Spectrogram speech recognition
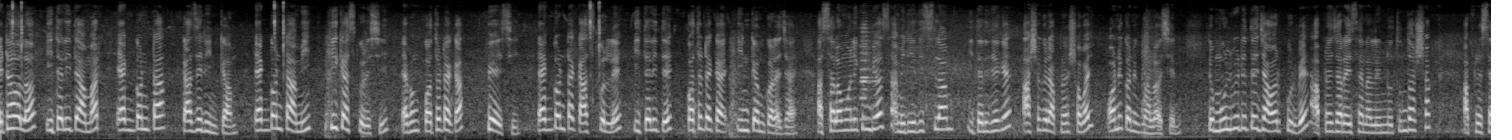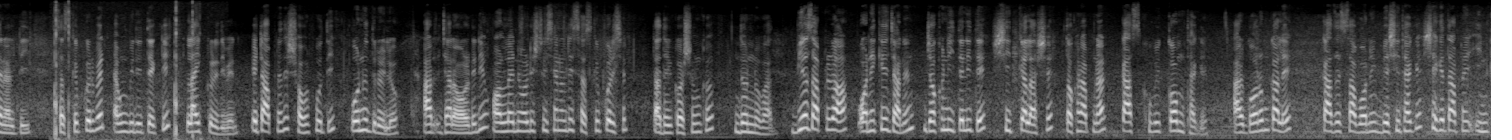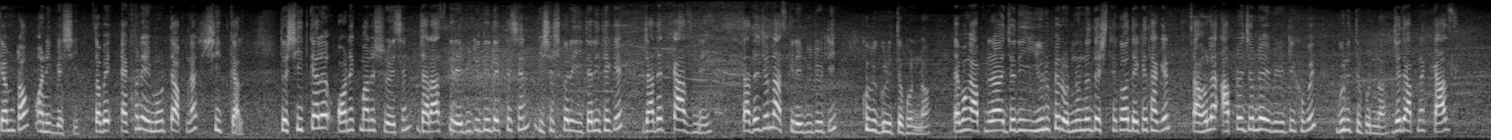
এটা হলো ইতালিতে আমার এক ঘণ্টা কাজের ইনকাম এক ঘণ্টা আমি কি কাজ করেছি এবং কত টাকা পেয়েছি? এক ঘণ্টা কাজ করলে ইতালিতে কত টাকা ইনকাম করা যায়? আসসালামু আলাইকুম বিয়াস আমি রিয়াদ ইসলাম, ইতালি থেকে। আশা করি আপনারা সবাই অনেক অনেক ভালো আছেন। তো মূল ভিডিওতে যাওয়ার পূর্বে আপনারা যারা এই চ্যানেলের নতুন দর্শক, আপনার চ্যানেলটি সাবস্ক্রাইব করবেন এবং ভিডিওতে একটি লাইক করে দিবেন। এটা আপনাদের সবার প্রতি অনুরোধ রইল। আর যারা অলরেডি অনলাইন ওয়ার্ল্ড চ্যানেলটি সাবস্ক্রাইব করেছেন তাদেরকে অসংখ্য ধন্যবাদ। বিয়স আপনারা অনেকেই জানেন, যখন ইতালিতে শীতকাল আসে, তখন আপনার কাজ খুবই কম থাকে। আর গরমকালে কাজের চাপ অনেক বেশি থাকে, সেক্ষেত্রে আপনার ইনকামটাও অনেক বেশি। তবে এখন এই মুহূর্তে আপনার শীতকাল। তো শীতকালে অনেক মানুষ রয়েছেন, যারা আজকের এই ভিডিওটি দেখতেছেন, বিশেষ করে ইতালি থেকে, যাদের কাজ নেই, তাদের জন্য আজকের এই ভিডিওটি খুবই গুরুত্বপূর্ণ। এবং আপনারা যদি ইউরোপের অন্যান্য দেশ থেকেও দেখে থাকেন, তাহলে আপনার জন্য এই ভিডিওটি খুবই গুরুত্বপূর্ণ। যদি আপনার কাজ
